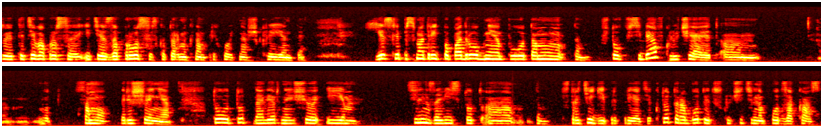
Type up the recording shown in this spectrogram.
это те вопросы и те запросы, с которыми к нам приходят наши клиенты. Если посмотреть поподробнее по тому, там, что в себя включает ам, вот само решение, то тут, наверное, еще и сильно зависит от а, там, стратегии предприятия. Кто-то работает исключительно под заказ,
